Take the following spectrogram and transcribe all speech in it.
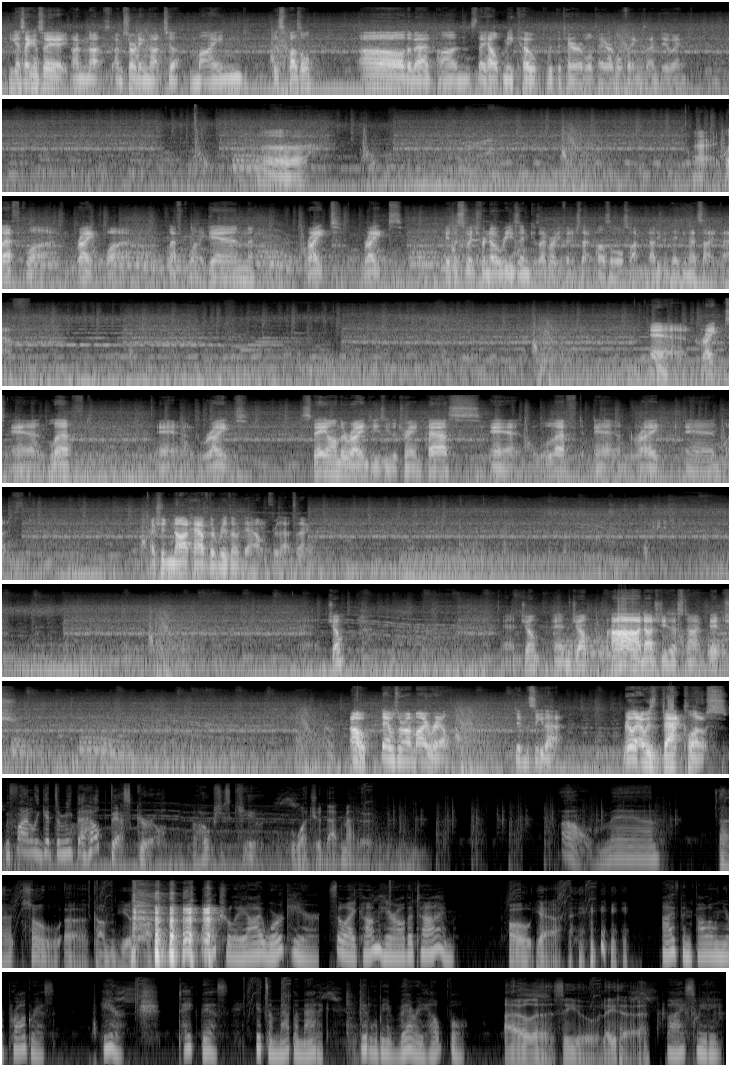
I guess I can say I'm not. I'm starting not to mind this puzzle. Oh, the bad puns. They help me cope with the terrible, terrible things I'm doing. Uh. Alright, left one, right one, left one again, right, right. Hit the switch for no reason because I've already finished that puzzle, so I'm not even taking that side path. Left, and right. Stay on the right until you see the train pass, and left, and right, and left. I should not have the rhythm down for that thing. And jump. And jump, and jump. Ah, dodged you this time, bitch. Oh, those were on my rail. Didn't see that. Really, I was that close. We finally get to meet the help desk girl. I hope she's cute. What should that matter? Oh, man. Uh, so, uh, come here often? Actually, I work here, so I come here all the time. oh, yeah. I've been following your progress. Here, shh, take this. It's a map-o-matic. It will be very helpful. I'll, uh, see you later. Bye, sweetie.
